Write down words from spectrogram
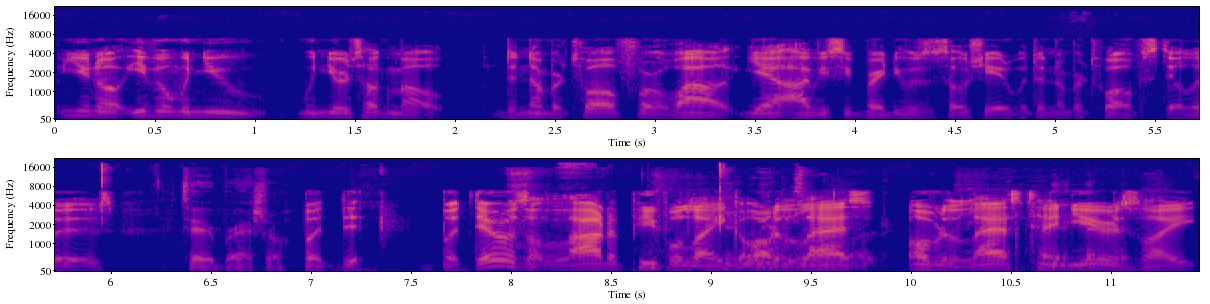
you know, even when you when you're talking about the number 12 for a while, yeah, obviously Brady was associated with the number 12, still is. Terry Bradshaw. But th- but there was a lot of people like over the last that. over the last 10 years like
